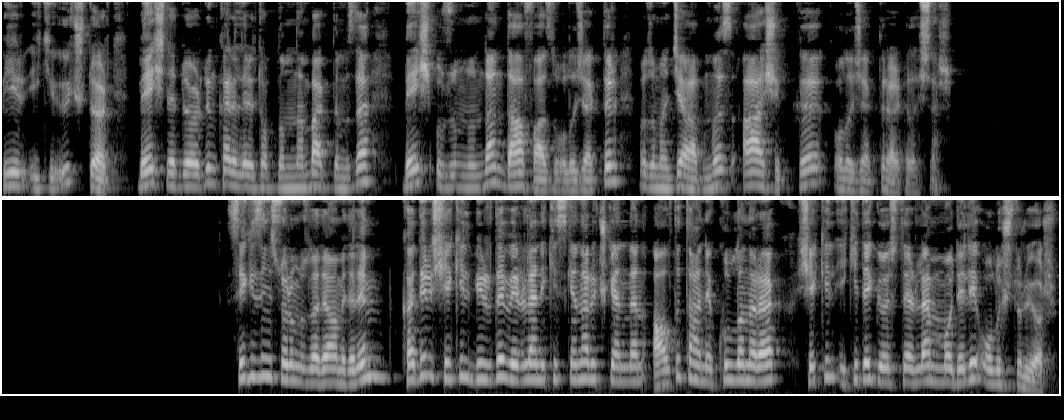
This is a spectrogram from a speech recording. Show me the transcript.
1, 2, 3, 4. 5 ile 4'ün kareleri toplamından baktığımızda 5 uzunluğundan daha fazla olacaktır. O zaman cevabımız A şıkkı olacaktır arkadaşlar. 8. sorumuzla devam edelim. Kadir şekil 1'de verilen ikizkenar üçgenden 6 tane kullanarak şekil 2'de gösterilen modeli oluşturuyor.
